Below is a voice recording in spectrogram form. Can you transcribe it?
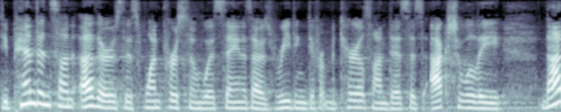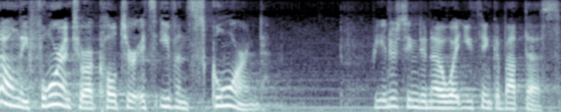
Dependence on others, this one person was saying as I was reading different materials on this, is actually not only foreign to our culture, it's even scorned. Be interesting to know what you think about this.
